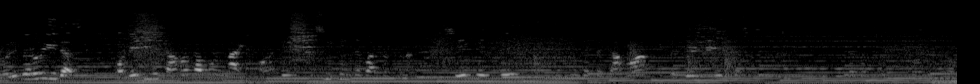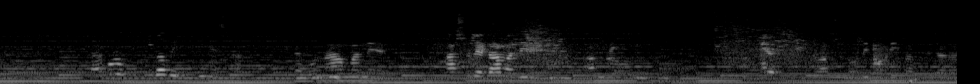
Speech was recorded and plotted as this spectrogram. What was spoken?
গরিবেরও ঈদ আছে। ওদের কিন্তু জামা কাপড় নাই অনেকে কিছুই কিনতে পারতেছে না। সেই ক্ষেত্রে একটা জামা একটা তারপরও কীভাবে কিনিস না? না মানে আসলে এটা আমাদের আমরা আসলে আছে যারা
